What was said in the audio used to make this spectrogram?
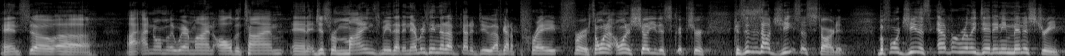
And so, uh, I, I, normally wear mine all the time, and it just reminds me that in everything that I've got to do, I've got to pray first. I want to I wanna show you this scripture because this is how Jesus started. Before Jesus ever really did any ministry,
